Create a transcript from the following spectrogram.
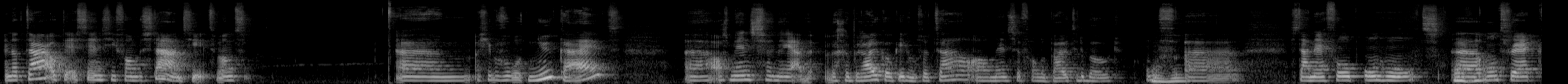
En dat daar ook de essentie van bestaan zit. Want ehm, als je bijvoorbeeld nu kijkt, eh, als mensen, nou ja, we, we gebruiken ook in onze taal al, mensen vallen buiten de boot. Of Mhm. eh, staan even op onhold, eh Mhm. on track,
